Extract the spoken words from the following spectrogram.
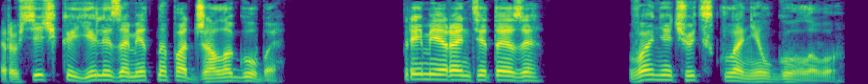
Русичка еле заметно поджала губы. «Пример антитезы». Ваня чуть склонил голову.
